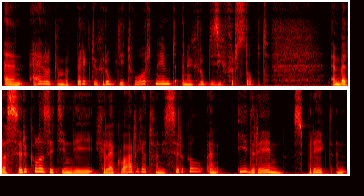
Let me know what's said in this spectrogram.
en eigenlijk een beperkte groep die het woord neemt en een groep die zich verstopt. En bij dat cirkelen zit je in die gelijkwaardigheid van die cirkel en iedereen spreekt en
